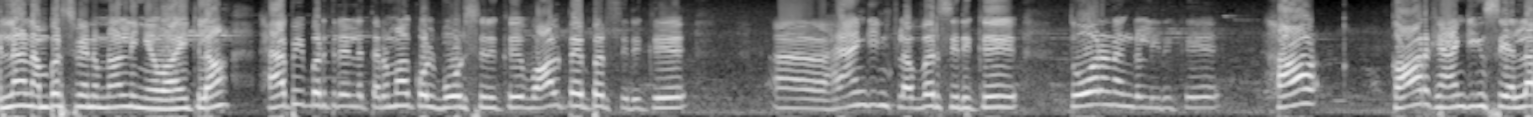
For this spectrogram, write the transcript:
எல்லா நம்பர்ஸ் வேணும்னாலும் நீங்கள் வாங்கிக்கலாம். ஹாப்பி பர்த்டேயில் தெர்மாக்கோல் போர்ட்ஸ் இருக்குது வால்பேப்பர்ஸ் இருக்குது ஹேங்கிங் ஃப்ளவர்ஸ் இருக்குது தோரணங்கள் இருக்குது ஹா கார் ஹேங்கிங்ஸ் எல்லா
